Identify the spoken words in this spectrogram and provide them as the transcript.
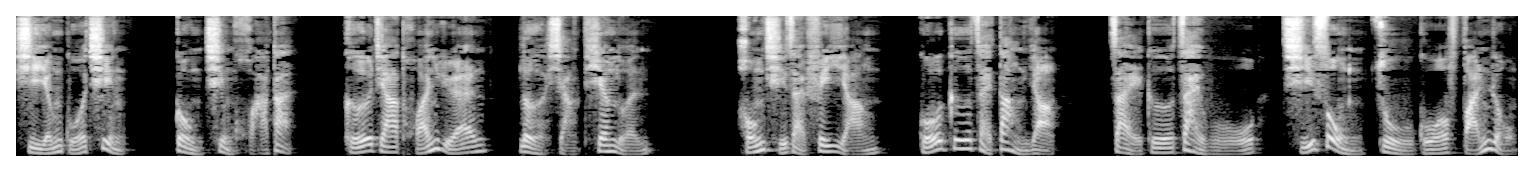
喜迎国庆，共庆华诞，阖家团圆。乐享天伦，红旗在飞扬，国歌在荡漾，载歌载舞，齐颂祖国繁荣。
